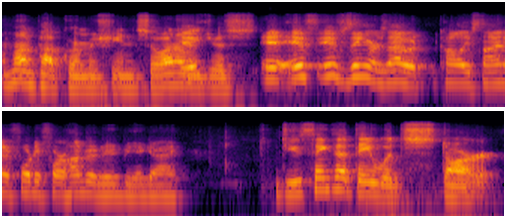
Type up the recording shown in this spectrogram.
I'm on popcorn machine, so why don't if, we just? If if Zinger's out, Cauley-Stein at 4400 would be a guy. Do you think that they would start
